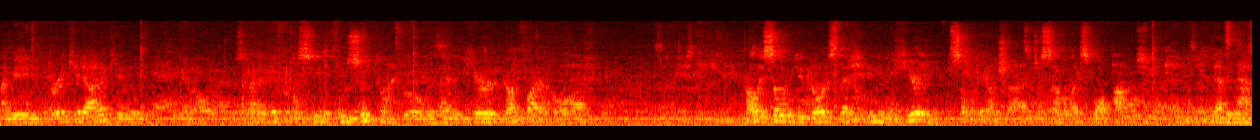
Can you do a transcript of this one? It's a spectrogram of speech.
I mean, very chaotic, and you know, it was kind of different to see the blue suit come through and then hear gunfire go off. Probably some of you noticed that you didn't even hear some of the gunshots. It just sounded like small pops. That's not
